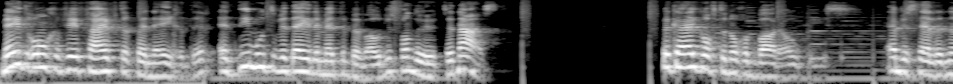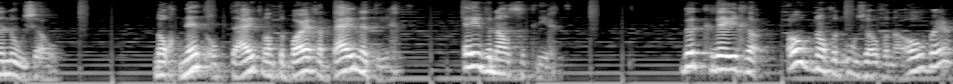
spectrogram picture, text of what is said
meet ongeveer 50 bij 90 en die moeten we delen met de bewoners van de hut ernaast. We kijken of er nog een bar open is en bestellen een oezo. Nog net op tijd, want de bar gaat bijna dicht, evenals het licht. We kregen ook nog een oezo van een ober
